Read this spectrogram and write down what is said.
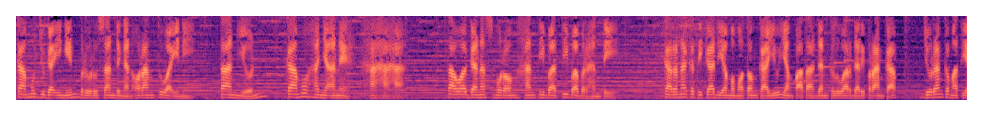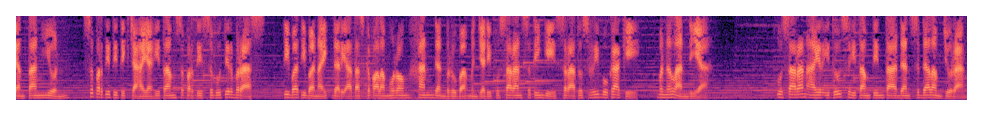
Kamu juga ingin berurusan dengan orang tua ini. Tan Yun, kamu hanya aneh, hahaha. Tawa ganas Murong Han tiba-tiba berhenti. Karena ketika dia memotong kayu yang patah dan keluar dari perangkap, jurang kematian Tan Yun, seperti titik cahaya hitam seperti sebutir beras, tiba-tiba naik dari atas kepala Murong Han dan berubah menjadi pusaran setinggi seratus ribu kaki, menelan dia. Pusaran air itu sehitam tinta dan sedalam jurang.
